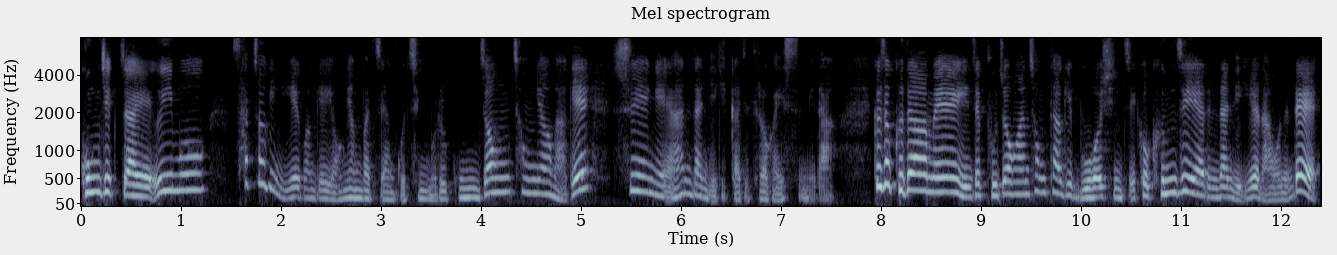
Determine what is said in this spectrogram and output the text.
공직자의 의무, 사적인 이해관계에 영향받지 않고 직무를 공정, 청렴하게 수행해야 한다는 얘기까지 들어가 있습니다. 그래서 그 다음에 이제 부정한 청탁이 무엇인지 그거 금지해야 된다는 얘기가 나오는데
